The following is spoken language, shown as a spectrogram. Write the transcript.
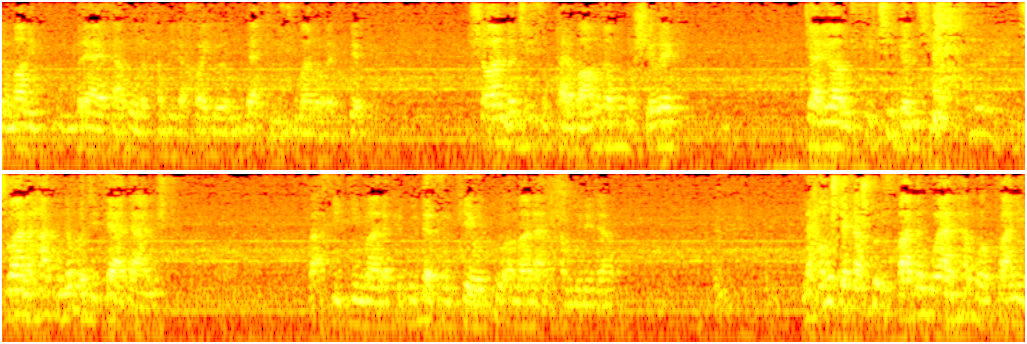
لما لي برايه كابون الحمد لله خويا يقول من ذاك الزمان ولا كبير شلون بجيت في القرباء ولا مو بشويك جاري في شي جنتي جوانا هات نمجي فيها دانش بەعسی ئیمانەکرد و دەرزم پێوت و ئەمانە ئەلحەمدولله لە هەموو شتێکاش و ئیسپادن بۆیان هەبوو توانی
